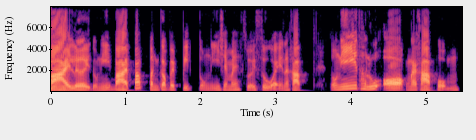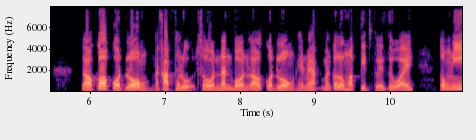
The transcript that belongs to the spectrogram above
บายเลยตรงนี้บายปั๊บมันก็ไปปิดตรงนี้ใช่ไหมสวยๆนะครับ ตรงนี้ทะลุออกนะครับผมเราก็กดลงนะครับทะลุโซนด้านบนแล้วก็กดลงเห็นไหมครับมันก็ลงมาปิดสวยๆ ตรงนี้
